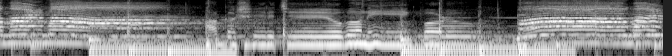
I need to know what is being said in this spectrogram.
আমার মা। আকাশের চেয়েও অনেক বড়। মা আমার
